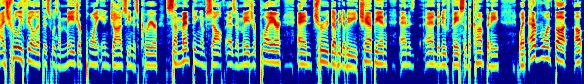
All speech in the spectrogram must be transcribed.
I truly feel that this was a major point in John Cena's career, cementing himself as a major player and true WWE champion and and the new face of the company. When everyone thought, "Oh,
